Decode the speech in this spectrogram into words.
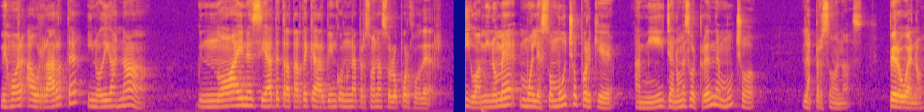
mejor ahorrarte y no digas nada no hay necesidad de tratar de quedar bien con una persona solo por joder. Digo, a mí no me molestó mucho porque a mí ya no me sorprenden mucho las personas. Pero bueno,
